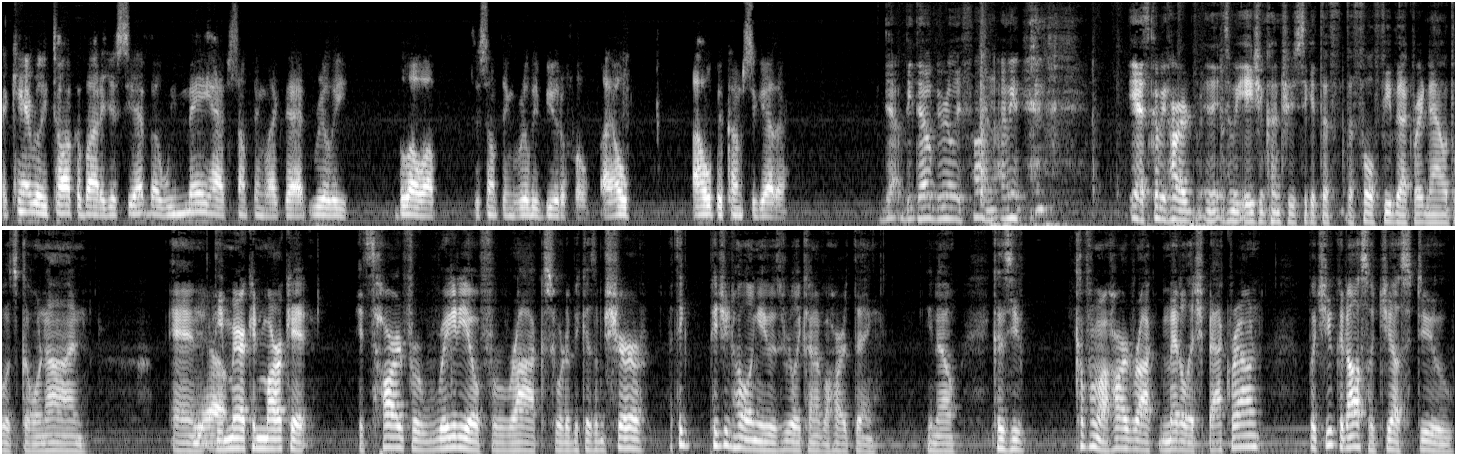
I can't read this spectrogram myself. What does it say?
I can't really talk about it just yet, but we may have something like that really blow up to something really beautiful. I hope. I hope it comes together. Yeah, that would be really fun. I mean, yeah, it's gonna be hard in some of the Asian countries to get the the full feedback right now with what's going on, and yeah. the American market. It's hard for radio for rock, sort of, because I'm sure I think pigeonholing you is really kind of a hard thing, you know, because you come from a hard rock metalish background, but you could also just do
